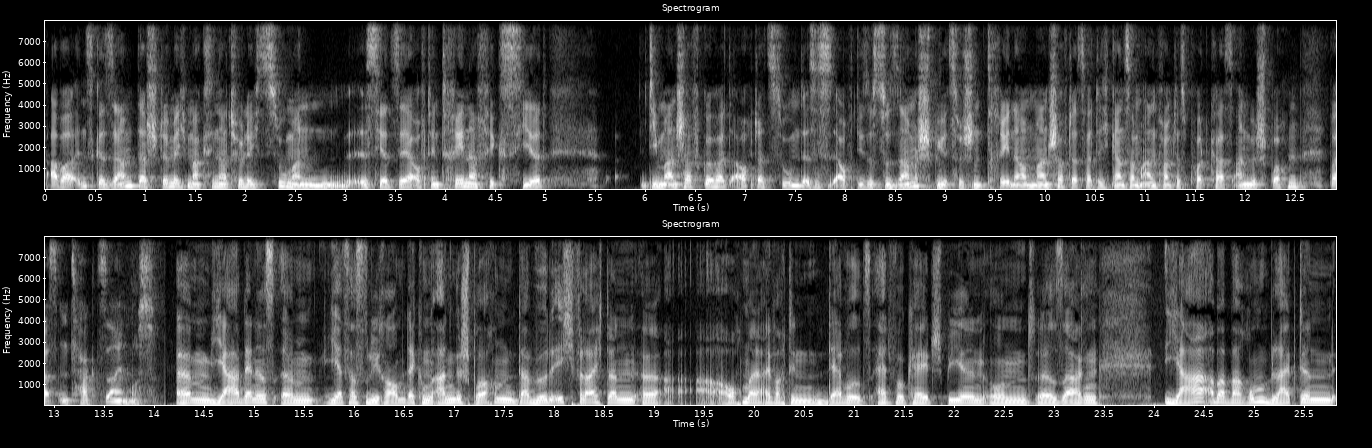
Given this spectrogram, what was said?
Aber insgesamt, da stimme ich Maxi natürlich zu, man ist jetzt sehr auf den Trainer fixiert die Mannschaft gehört auch dazu. Und es ist auch dieses Zusammenspiel zwischen Trainer und Mannschaft, das hatte ich ganz am Anfang des Podcasts angesprochen, was intakt sein muss. Ähm, ja, Dennis, ähm, jetzt hast du die Raumdeckung angesprochen. Da würde ich vielleicht dann äh, auch mal einfach den Devil's Advocate spielen und äh, sagen, ja, aber warum bleibt denn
